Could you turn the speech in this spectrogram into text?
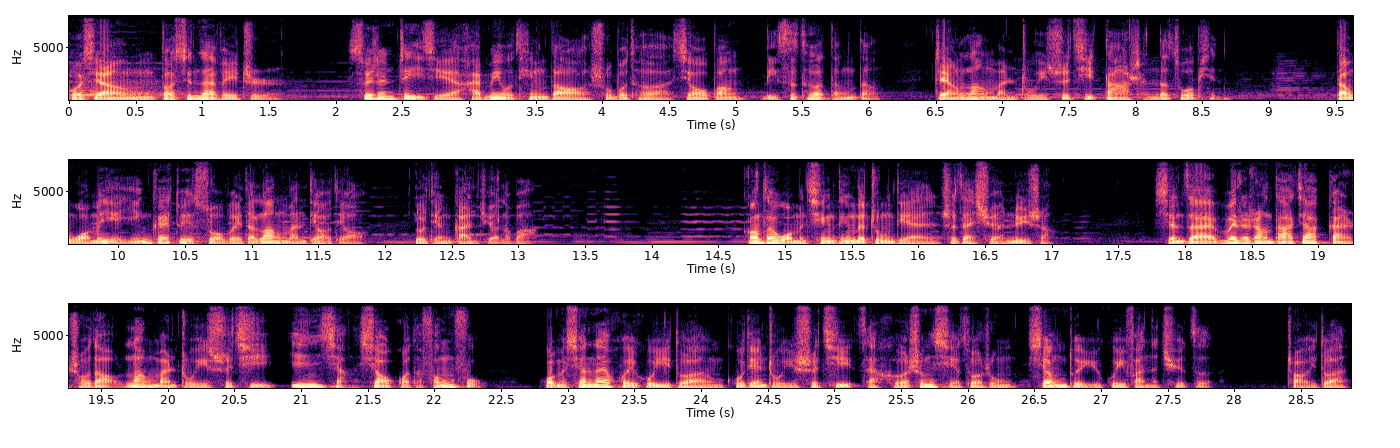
我想到现在为止，虽然这一节还没有听到舒伯特、肖邦、李斯特等等这样浪漫主义时期大神的作品。但我们也应该对所谓的浪漫调调有点感觉了吧？刚才我们倾听的重点是在旋律上，现在为了让大家感受到浪漫主义时期音响效果的丰富，我们先来回顾一段古典主义时期在和声写作中相对于规范的曲子，找一段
